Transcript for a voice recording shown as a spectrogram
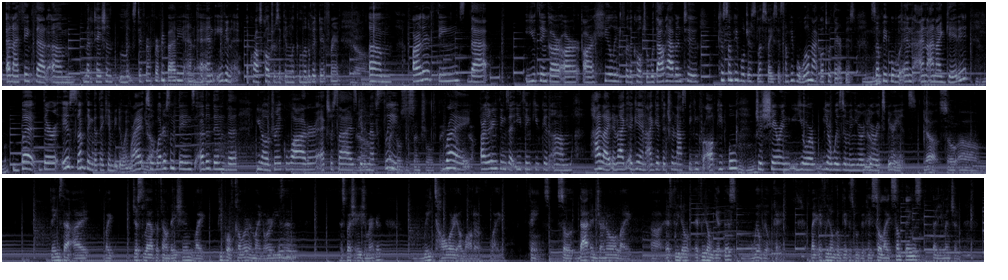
and I think that um, meditation looks different for everybody, and and even across cultures, it can look a little bit different. Yeah. Um, are there things that you think are, are are healing for the culture without having to? Because some people just let's face it, some people will not go to a therapist. Mm-hmm. Some people will, and and and I get it, mm-hmm. but there is something that they can be doing, right? Yeah. So what are some things other than the you know, drink water, exercise, yeah, get enough sleep. Like those essential things. Right. Yeah. Are there any things that you think you could um, highlight? And I, again, I get that you're not speaking for all people, mm-hmm. just sharing your your wisdom and your your experience. Yeah. So um, things that I like just lay out the foundation, like people of color and minorities, mm-hmm. and especially Asian American, we tolerate a lot of like things. So that in general, like uh, if we don't if we don't get this, we'll be okay. Like if we don't go get this, we'll be okay. So like some things that you mentioned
